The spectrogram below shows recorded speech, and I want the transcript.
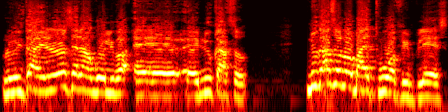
Luis Dan, you don't sell and go Liver, uh, uh, uh, Newcastle. Newcastle no buy two of him players.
